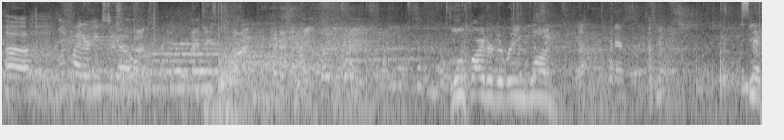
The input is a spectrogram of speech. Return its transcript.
Uh, Blue Fighter needs to go. Thank Jesus. All right. Blue fighter to ring one. Smith.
